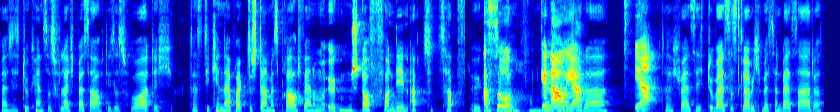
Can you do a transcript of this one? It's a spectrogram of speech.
weiß ich, du kennst es vielleicht besser, auch dieses Wort, ich, dass die Kinder praktisch da missbraucht werden, um irgendeinen Stoff von denen abzuzapfen. Ach so, Hormon genau, ja. Oder ja. Ich weiß nicht, du weißt es, glaube ich, ein bisschen besser.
